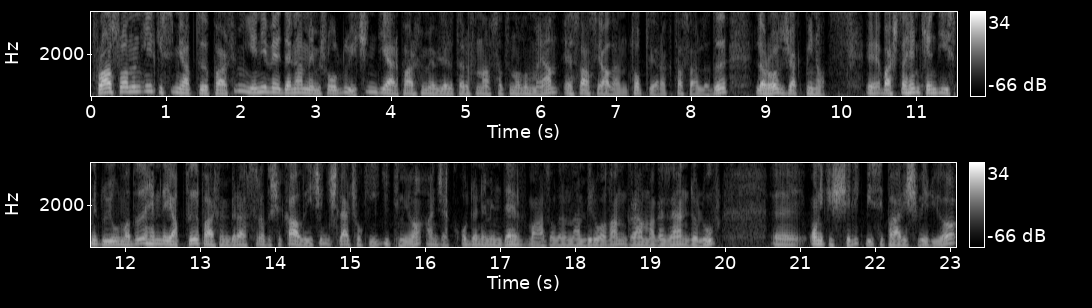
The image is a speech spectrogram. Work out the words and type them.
François'ın ilk isim yaptığı parfüm yeni ve denenmemiş olduğu için diğer parfüm evleri tarafından satın alınmayan esans yağlarını toplayarak tasarladığı La Rose Jacqueminot. E, başta hem kendi ismi duyulmadığı hem de yaptığı parfüm biraz sıra dışı dışı kaldığı için işler çok iyi gitmiyor. Ancak o dönemin dev mağazalarından biri olan Grand Magasin de Louvre 12 e, şişelik bir sipariş veriyor.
